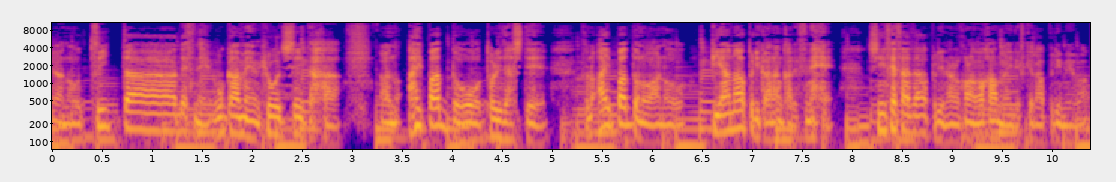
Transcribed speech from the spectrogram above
あの、ツイッターですね、画面を表示していた、あの、iPad を取り出して、その iPad のあの、ピアノアプリかなんかですね、シンセサイザーアプリなのかなわかんないんですけど、アプリ名は。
